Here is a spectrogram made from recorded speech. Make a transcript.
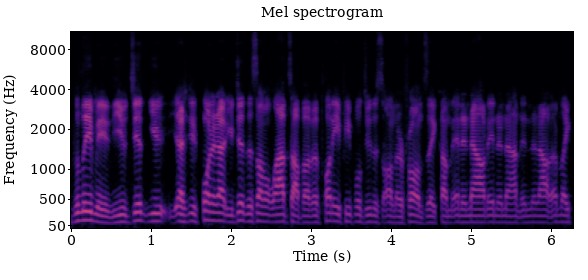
believe me, you did. You as you pointed out, you did this on a laptop. I've had plenty of people do this on their phones. They come in and out, in and out, in and out. I'm like,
